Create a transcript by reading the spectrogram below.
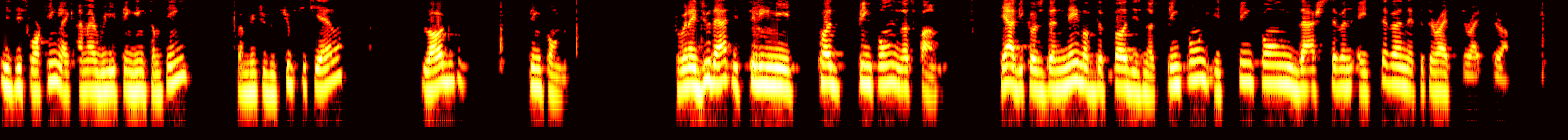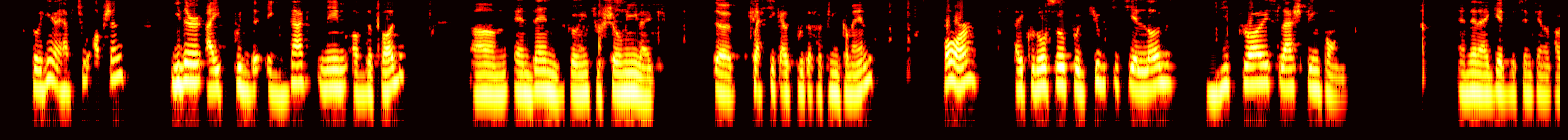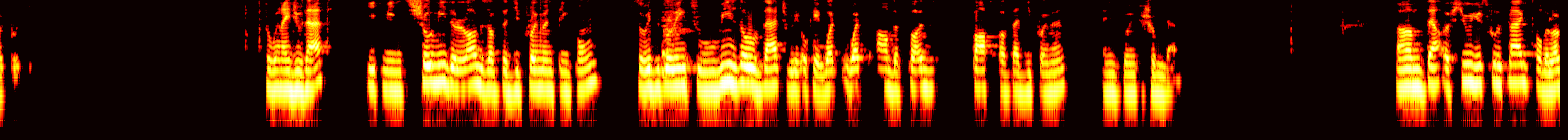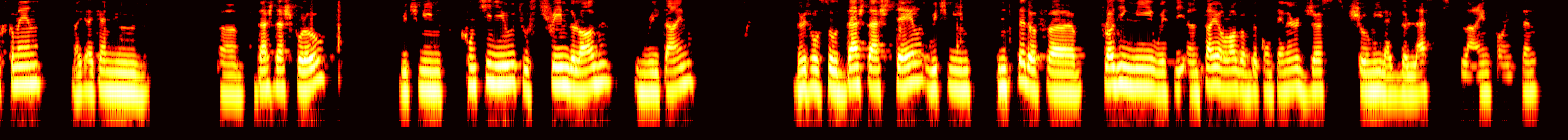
is this working? Like, am I really pinging something? So I'm going to do kubectl logs ping pong. So when I do that, it's telling me pod ping pong not found. Yeah, because the name of the pod is not ping pong, it's ping pong dash 787, etc., etc., etc. So here I have two options. Either I put the exact name of the pod, um, and then it's going to show me like the classic output of a ping command, or I could also put kubectl logs deploy slash ping pong, and then I get the same kind of output. So when I do that, it means show me the logs of the deployment ping pong. So it's going to resolve that to be, okay, what, what are the pods part of that deployment? And it's going to show me that. Um, there are a few useful flags for the logs command. Like I can use um, dash dash follow, which means continue to stream the logs in real time. There is also dash dash tail, which means instead of uh, flooding me with the entire log of the container, just show me like the last line, for instance.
